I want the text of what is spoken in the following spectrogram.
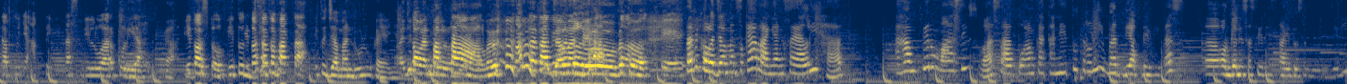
bisa punya aktivitas di luar kuliah. Oh, mitos tuh. Itu mitos itu, atau fakta? Itu zaman dulu kayaknya. Oh, zaman fakta. Dulu. fakta tapi zaman betul, dulu, ya? betul. okay. Tapi kalau zaman sekarang yang saya lihat hampir mahasiswa satu angkatan itu terlibat di aktivitas uh, organisasi RISA itu sendiri. Jadi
